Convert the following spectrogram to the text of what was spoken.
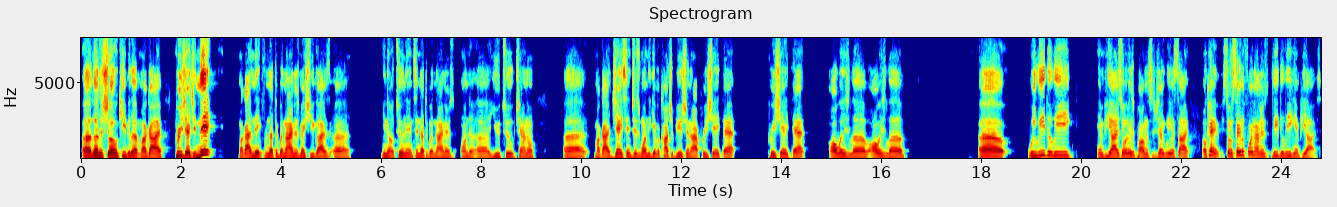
Uh, love the show. Keep it up, my guy. Appreciate you, Nick. My guy Nick from Nothing But Niners. Make sure you guys, uh, you know, tune in to Nothing But Niners on the uh, YouTube channel. Uh, my guy Jason just wanted to give a contribution. I appreciate that. Appreciate that. Always love, always love. Uh, we lead the league in PIs, so it is a problem So subjectively aside. Okay, so say the 49ers lead the league in PIs.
